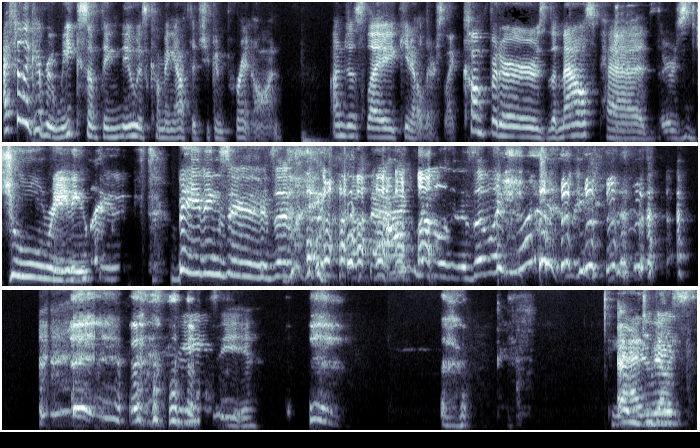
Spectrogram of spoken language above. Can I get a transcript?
i feel like every week something new is coming out that you can print on i'm just like you know there's like comforters the mouse pads there's jewelry bathing suits. bathing suits and like umbrellas. I'm like, what? Crazy. Yeah, oh, I do you really- guys?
